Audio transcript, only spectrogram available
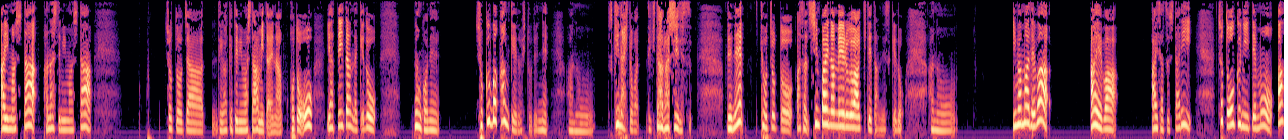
会いました。話してみました。ちょっとじゃあ出かけてみました。みたいなことをやっていたんだけど、なんかね、職場関係の人でね、あの、好きな人ができたらしいです。でね、今日ちょっと朝心配なメールが来てたんですけど、あの、今までは会えば挨拶したり、ちょっと奥にいても、あ、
